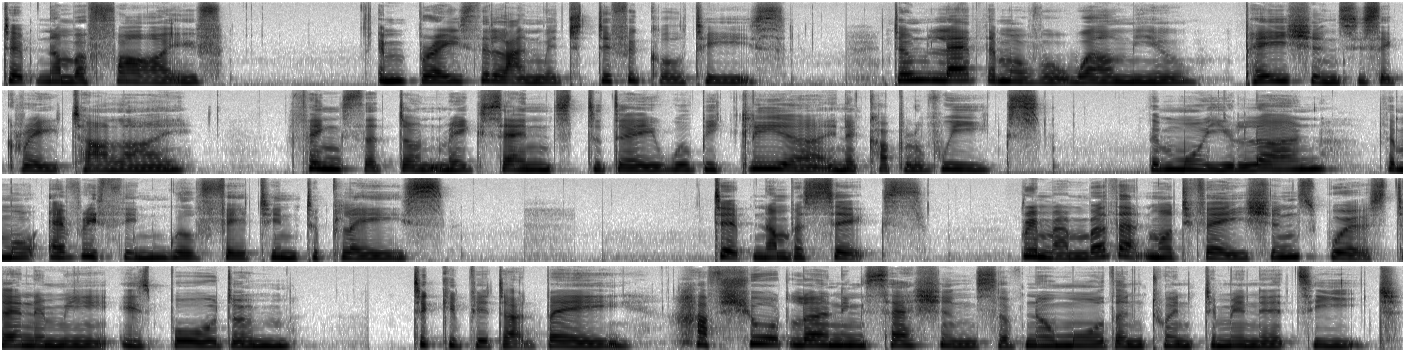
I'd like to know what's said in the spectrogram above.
Tip number five embrace the language difficulties. Don't let them overwhelm you. Patience is a great ally. Things that don't make sense today will be clear in a couple of weeks. The more you learn, the more everything will fit into place. Tip number six remember that motivation's worst enemy is boredom. To keep it at bay, have short learning sessions of no more than 20 minutes each.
